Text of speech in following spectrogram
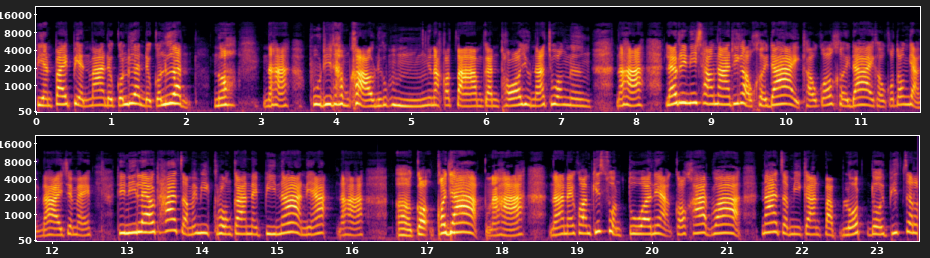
เปลี่ยนไปเปลี่ยนมาเดี๋ยวก็เลื่อนเดี๋ยวก็เลื่อน เนาะนะคะผู้ที่ทำข่าวนี่ก็อืมนะก็ตามกันท้ออยู่นะช่วงหนึ่งนะคะ แล้วทีนี้ชาวนาที่เขาเคยได้ เขาก็เคยได้ เขาก็ต้องอยากได้ใช่ไหมทีนี้แล้วถ้าจะไม่มีโครงการในปีหน้าเนี้ยนะคะเออก็ก็ยากนะคะนะในความคิดส่วนตัวเนี่ยก็คาดว่าน่าจะมีการปรับลดโดยพิจาร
